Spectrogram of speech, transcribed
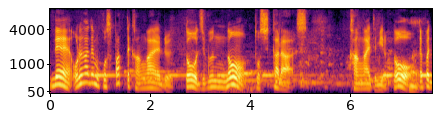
うん。で俺がでもコスパって考えると自分の年からし考えてみると、はい。やっぱり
